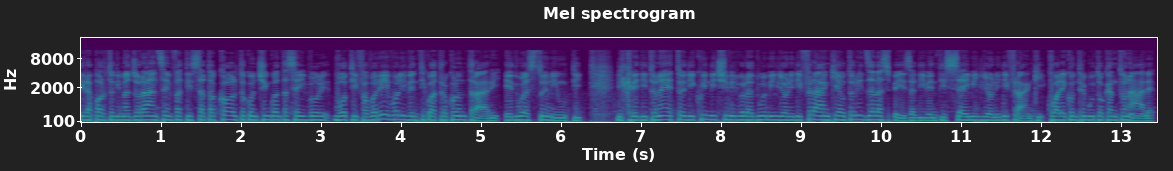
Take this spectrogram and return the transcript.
Il rapporto di maggioranza è infatti stato accolto con 56 vo- voti favorevoli, 24 contrari e 2 astenuti. Il credito netto è di 15,2 milioni di franchi e autorizza la spesa di 26 milioni di franchi quale contributo cantonale.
